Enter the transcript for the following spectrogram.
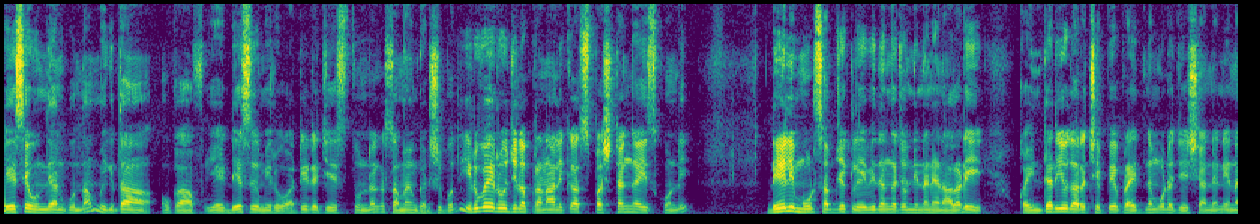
డేసే ఉంది అనుకుందాం. మిగతా ఒక ఎయిట్ డేస్ మీరు అటు ఇటు చేస్తుండగా సమయం గడిచిపోతే ఇరవై రోజుల ప్రణాళిక స్పష్టంగా వేసుకోండి. డైలీ మూడు సబ్జెక్టులు ఏ విధంగా నిన్న నేను ఆల్రెడీ ఒక ఇంటర్వ్యూ ద్వారా చెప్పే ప్రయత్నం కూడా చేశాను నేను నిన్న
